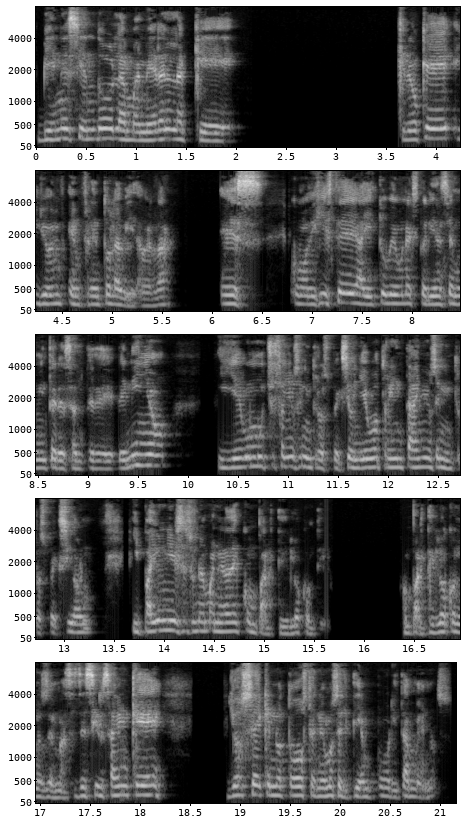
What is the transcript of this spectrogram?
viene siendo la manera en la que creo que yo enfrento la vida, ¿verdad? Es, como dijiste, ahí tuve una experiencia muy interesante de, niño y llevo muchos años en introspección, llevo 30 años en introspección y Pioneers es una manera de compartirlo contigo, compartirlo con los demás. Es decir, ¿saben qué? Yo sé que no todos tenemos el tiempo, ahorita menos.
